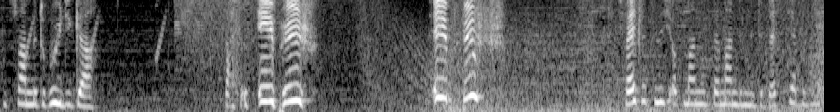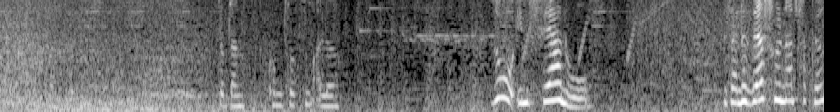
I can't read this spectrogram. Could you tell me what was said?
Und zwar mit Rüdiger. Das ist episch! Episch! Ich weiß jetzt nicht, ob man, wenn man den mit der Bestia besiegt, ich glaube, dann kommen trotzdem alle. So, Inferno. Ist eine sehr schöne Attacke.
